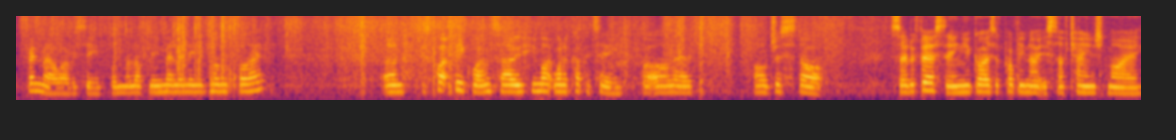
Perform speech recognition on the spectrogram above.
friend mail I received from the lovely Melanie of Mama 5. Um, it's quite a big one so you might want a cup of tea but I'll, uh, I'll just start. So the first thing, you guys have probably noticed I've changed my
